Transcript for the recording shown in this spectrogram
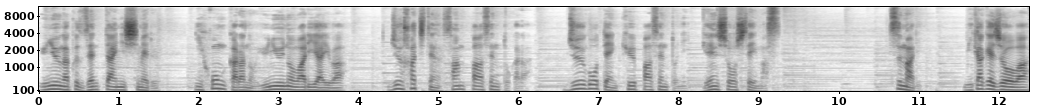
輸入額全体に占める日本からの輸入の割合は18.3%から15.9%に減少しています。つまり、見かけ上は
